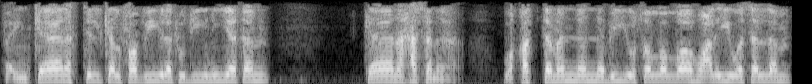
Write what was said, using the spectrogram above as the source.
فإن كانت تلك الفضيلة دينية كان حسنا وقد تمنى النبي صلى الله عليه وسلم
